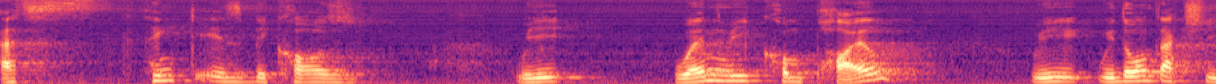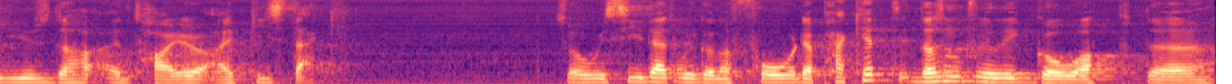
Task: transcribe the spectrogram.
I think is because we, when we compile, we, we don't actually use the entire IP stack. So we see that we're going to forward a packet. It doesn't really go up the,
